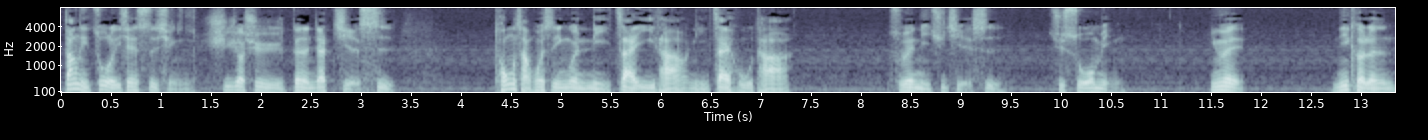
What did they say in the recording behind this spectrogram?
当你做了一件事情，需要去跟人家解释，通常会是因为你在意他，你在乎他，所以你去解释，去说明。因为你可能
